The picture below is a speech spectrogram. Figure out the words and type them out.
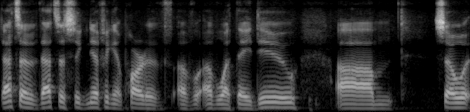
that's a that's a significant part of of, of what they do. Um, so,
